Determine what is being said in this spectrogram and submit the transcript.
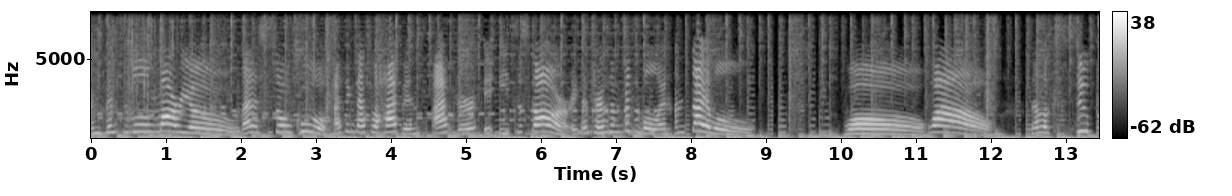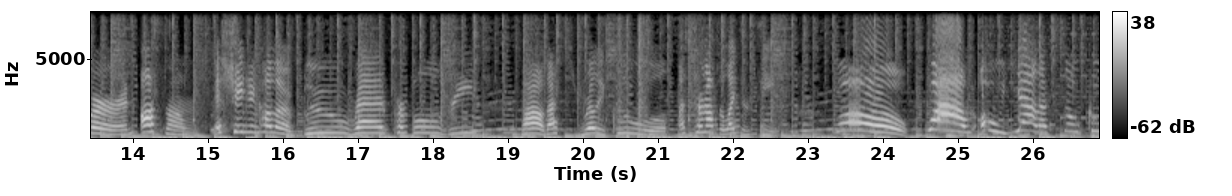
Invincible Mario! That is so cool. I think that's what happens after it eats the star. It, it turns invincible and undieable. Whoa, wow. That looks super and awesome. It's changing color. Blue, red, purple, green. Wow, that's really cool. Let's turn off the lights and see. Whoa! Wow! Oh yeah, that's so cool!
